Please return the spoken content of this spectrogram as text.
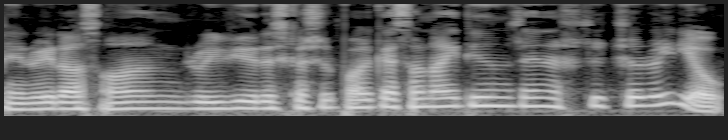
and rate us on Review Discussion Podcast on iTunes and Stitcher Radio.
